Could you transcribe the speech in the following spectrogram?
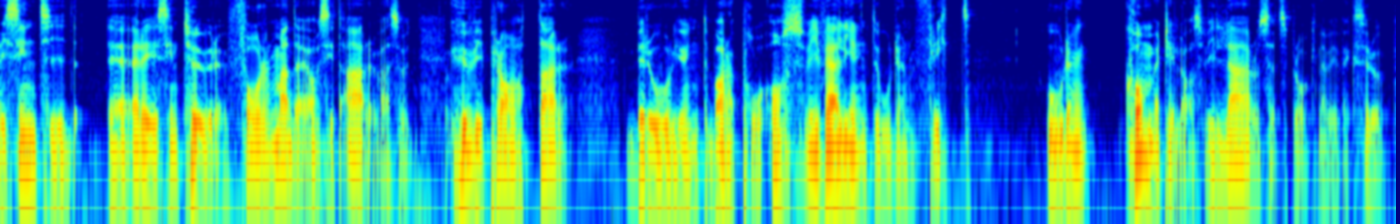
i sin tid, eh, är i sin tur formade av sitt arv. Alltså hur vi pratar beror ju inte bara på oss. Vi väljer inte orden fritt. Orden kommer till oss. Vi lär oss ett språk när vi växer upp.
